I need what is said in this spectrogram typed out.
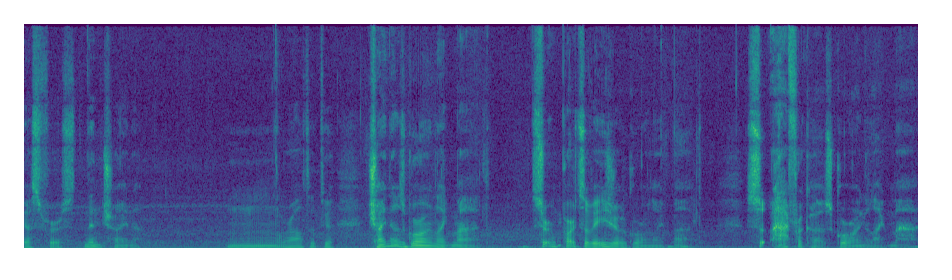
US first, then China. Mm, relative to China is growing like mad. Certain parts of Asia are growing like mad. So Africa is growing like mad,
